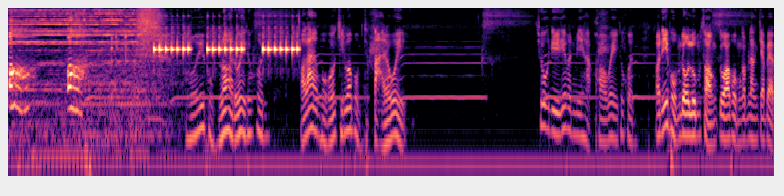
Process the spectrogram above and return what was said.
โอ้โอ้เฮ้ยผมรอดเว้ยทุกคนตอนแรกผมก็คิดว่าผมจะตายแล้วเว้ย คดีที่มันมีหักคอเว้ยทุกคน ตอนนี้ผมโดนลุมสองตัวผมกำลังจะแบบ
